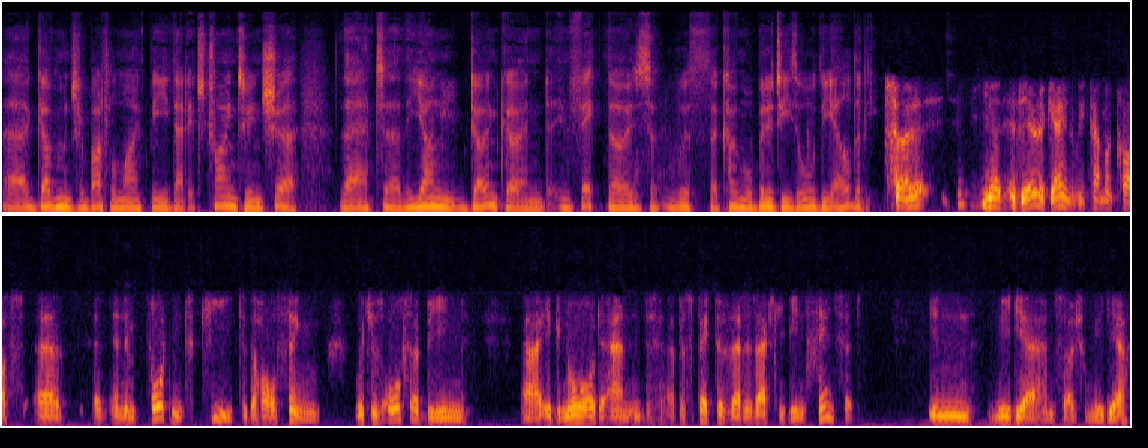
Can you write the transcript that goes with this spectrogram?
uh, government's rebuttal might be that it's trying to ensure that uh, the young don't go and infect those with comorbidities or the elderly? So, you know, there again, we come across uh, an important key to the whole thing, which has also been uh, ignored and a perspective that has actually been censored in media and social media,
